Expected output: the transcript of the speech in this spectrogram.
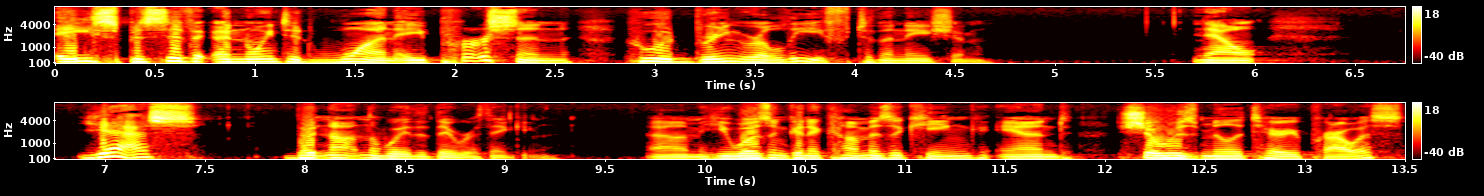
a specific anointed one, a person who would bring relief to the nation. Now, yes, but not in the way that they were thinking. Um, he wasn't going to come as a king and show his military prowess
